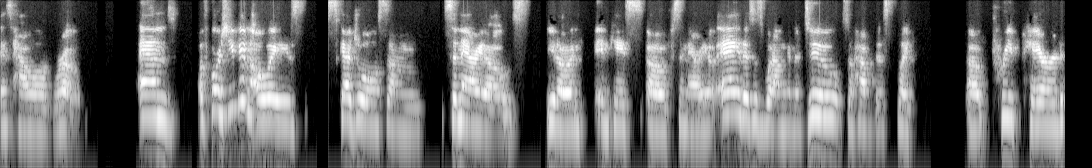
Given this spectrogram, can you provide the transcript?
is how I'll grow. And of course, you can always schedule some scenarios, you know, in, in case of scenario A, this is what I'm going to do. So have this like uh, prepared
